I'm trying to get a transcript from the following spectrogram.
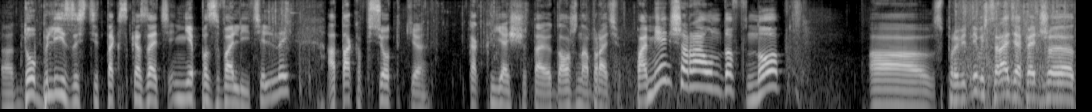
Э, до близости, так сказать, непозволительной. Атака все-таки, как я считаю, должна брать поменьше раундов, но... Э, справедливости ради, опять же,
